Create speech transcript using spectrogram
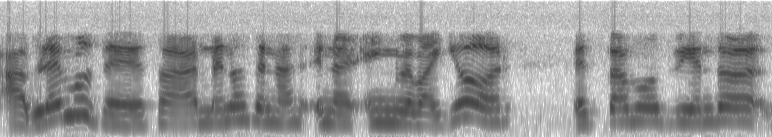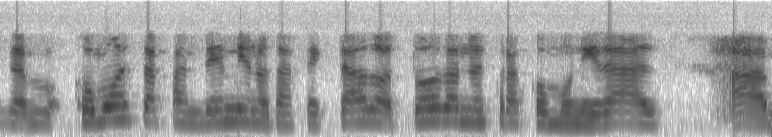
hablemos de eso, al menos en, en, Nueva York estamos viendo cómo esta pandemia nos ha afectado a toda nuestra comunidad, a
